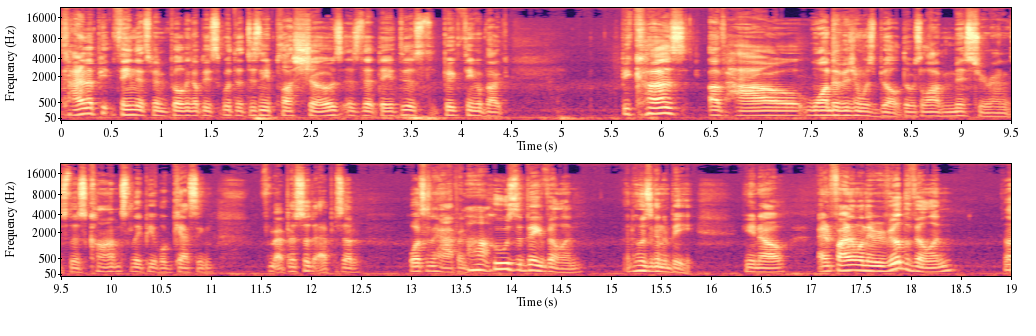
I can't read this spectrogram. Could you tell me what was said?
kind of the thing that's been building up these with the Disney Plus shows is that they do this big thing of like because of how WandaVision was built, there was a lot of mystery around it. So there's constantly people guessing from episode to episode what's going to happen, Uh-huh. who's the big villain, and who's it going to be, you know. And finally, when they revealed the villain, they're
